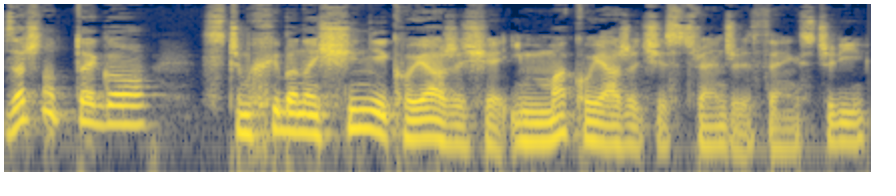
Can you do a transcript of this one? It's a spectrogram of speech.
Zacznę od tego, z czym chyba najsilniej kojarzy się i ma kojarzyć się Stranger Things, czyli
